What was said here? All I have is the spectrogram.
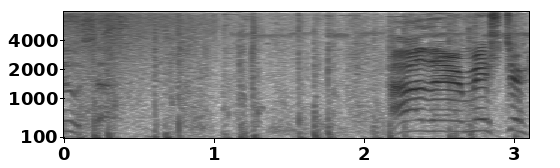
Do, sir? Hi there, mister.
